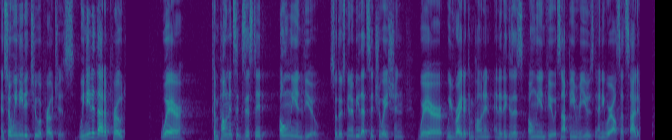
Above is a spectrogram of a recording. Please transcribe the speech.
And so we needed two approaches. We needed that approach where components existed only in Vue. So there's going to be that situation where we write a component and it exists only in Vue. It's not being reused anywhere else outside of Vue.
